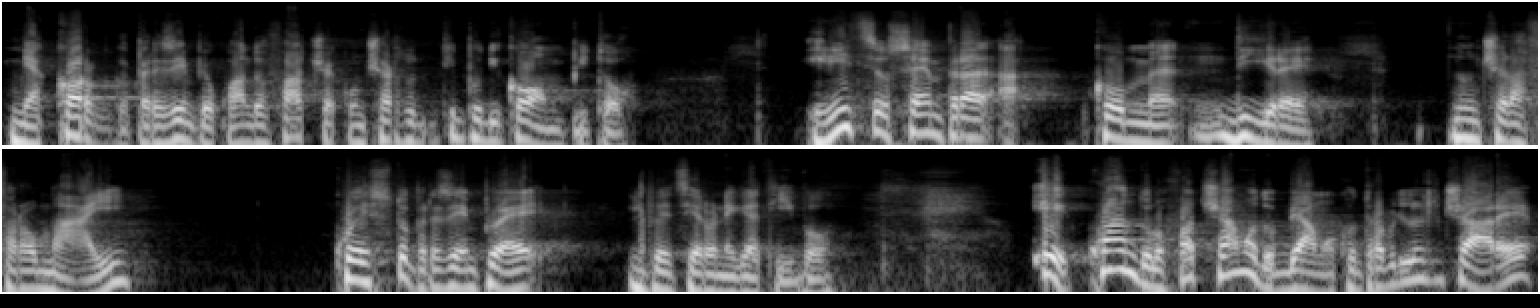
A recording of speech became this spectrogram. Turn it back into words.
mi accorgo che per esempio quando faccio un certo tipo di compito inizio sempre a, a come dire non ce la farò mai, questo per esempio è il pensiero negativo e quando lo facciamo dobbiamo controbilanciare,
